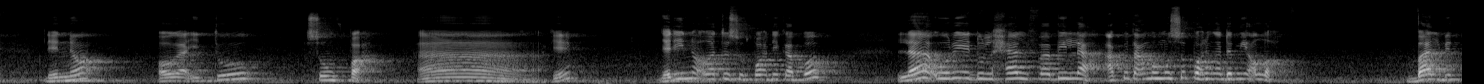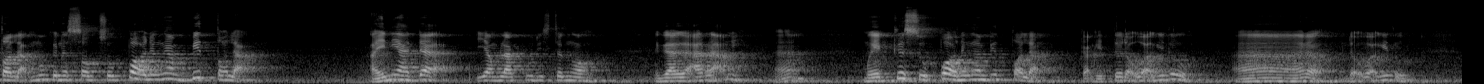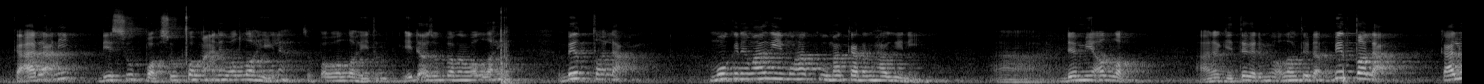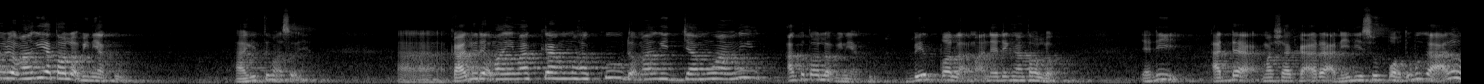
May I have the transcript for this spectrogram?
Dia nak orang itu sumpah. Ha okey. Jadi nak orang tu sumpah dia kata La uridul halfa billah. Aku tak mahu sumpah dengan demi Allah. Bal bitalak. Mu kena sumpah dengan bitalak. Ha, ini ada yang berlaku di setengah negara Arab ni. Ha? Mereka sumpah dengan bitalak. Kat kita tak buat gitu. Ha, tak, tak buat gitu. Kat Arab ni, dia sumpah. Sumpah makna wallahi lah. Sumpah wallahi tu. Dia sumpah dengan wallahi. Bitalak. Mu kena mari mu aku makan tengah hari ni demi Allah. Ha, kita demi Allah tu tak bitolak. Kalau dak mari ya tolak bini aku. Ha gitu maksudnya. Ha, kalau dak mari makan rumah aku, dak mari jamuan ni, aku tolak bini aku. Bitolak makna dengan tolak. Jadi ada masyarakat Arab ni disumpah tu berat tu.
